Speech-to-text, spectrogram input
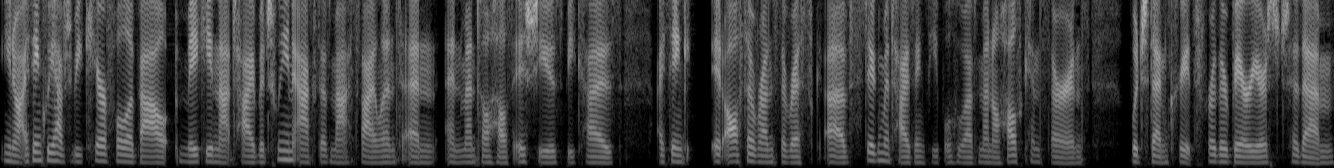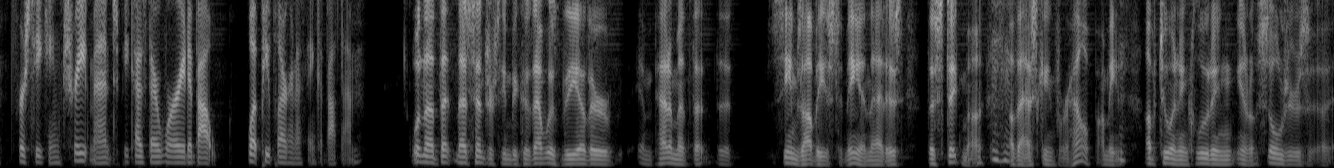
you know, I think we have to be careful about making that tie between acts of mass violence and, and mental health issues because I think it also runs the risk of stigmatizing people who have mental health concerns, which then creates further barriers to them for seeking treatment because they're worried about what people are going to think about them. Well, now that, that's interesting because that was the other impediment that, that seems obvious to me, and that is the stigma mm-hmm. of asking for help. I mean, mm-hmm. up to and including you know soldiers uh,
